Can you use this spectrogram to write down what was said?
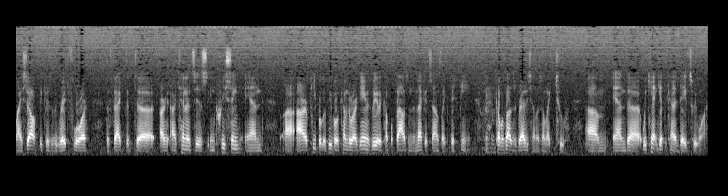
myself because of the great floor, the fact that uh, our, our attendance is increasing, and uh, our people, the people that come to our games, we get a couple thousand. The Mecca it sounds like 15. A couple thousand at Bradley Center sound like two. Um, and uh, we can't get the kind of dates we want,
